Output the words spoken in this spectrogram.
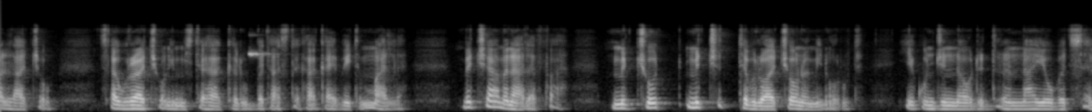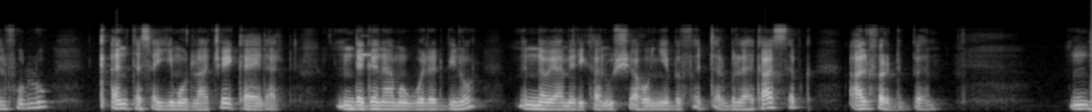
አላቸው። ፀጉራቸውን የሚስተካከሉበት አስተካካይ ቤትም አለ። ብቻ ምን አለፋህ ምችት ብሏቸው ነው የሚኖሩት። የቁንጅና ውድድርና የውበት ሰልፍ ሁሉ ቀን ተሰይሞላቸው ይካሄዳል። እንደገና መወለድ ቢኖር ምነው የአሜሪካን ውሻ ሆኜ ብፈጠር ብለህ ካሰብክ አልፈርድብህም። እንደ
